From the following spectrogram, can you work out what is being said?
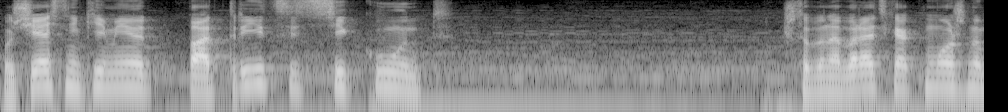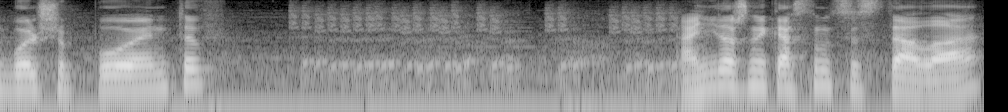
Участники имеют по 30 секунд чтобы набрать как можно больше поинтов, они должны коснуться стола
